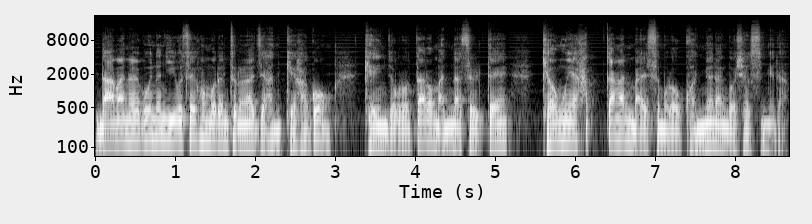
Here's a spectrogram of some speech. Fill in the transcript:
나만 알고 있는 이웃의 허물은 드러나지 않게 하고 개인적으로 따로 만났을 때 경우에 합당한 말씀으로 권면한 것이었습니다.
